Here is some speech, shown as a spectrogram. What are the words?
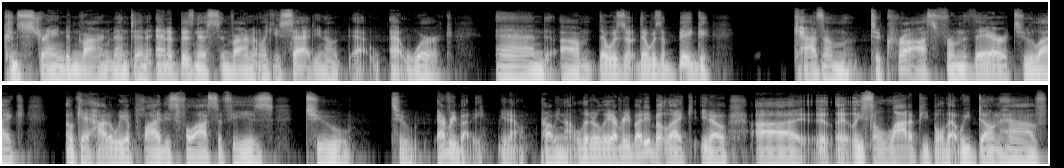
constrained environment and, and a business environment, like you said, you know, at, at work. And um, there was a, there was a big chasm to cross from there to like, okay, how do we apply these philosophies to to everybody, you know, probably not literally everybody, but like, you know, uh, at, at, least a lot of people that we don't have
